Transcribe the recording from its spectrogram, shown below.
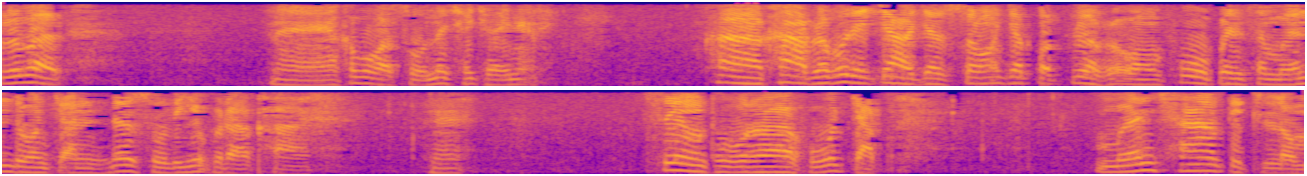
หรือว่าแหมเขาบอกว่าศูนย์ไม่เฉยๆเนี่ยข้าข้าพระพุทธเจ้าจะทรงจะปลดเรื่องพระองค์ผู้เป็นเสมือนดวงจันทร์และสุริยุปราคานะซึ่งถูกราหูจับ เหมือนช้างติดลม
